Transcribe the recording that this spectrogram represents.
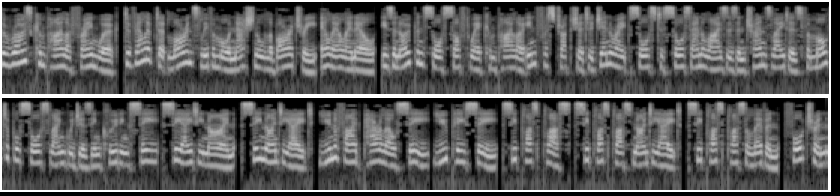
The ROSE compiler framework, developed at Lawrence Livermore National Laboratory LLNL, is an open-source software compiler infrastructure to generate source-to-source -source analyzers and translators for multiple source languages including C, C89, C98, Unified Parallel C UPC, C++, C++98, C++11, Fortran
